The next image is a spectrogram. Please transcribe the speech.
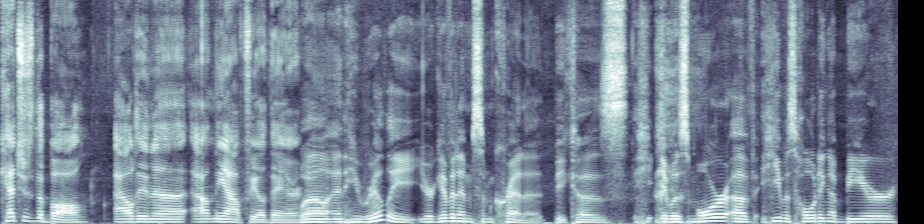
catches the ball out in uh, out in the outfield there. Well, and he really, you're giving him some credit because he, it was more of he was holding a beer.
